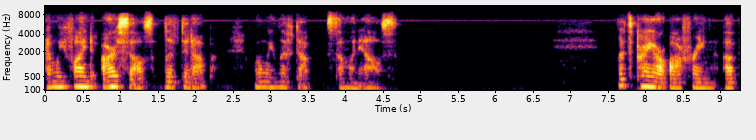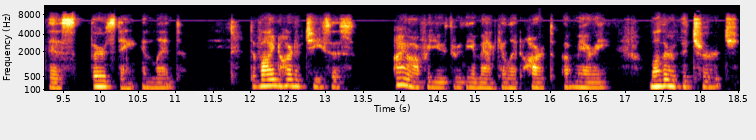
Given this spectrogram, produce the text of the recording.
And we find ourselves lifted up when we lift up someone else. Let's pray our offering of this Thursday in Lent. Divine Heart of Jesus, I offer you through the Immaculate Heart of Mary, Mother of the Church,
